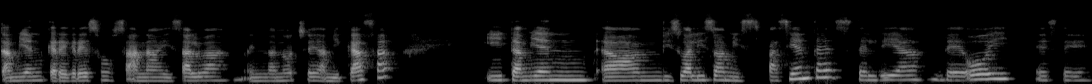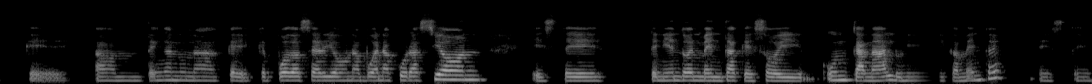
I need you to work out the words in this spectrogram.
también que regreso sana y salva en la noche a mi casa. Y también visualizo a mis pacientes del día de hoy, este, que tengan una, que, que puedo hacer yo una buena curación, este, teniendo en mente que soy un canal únicamente. Este,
